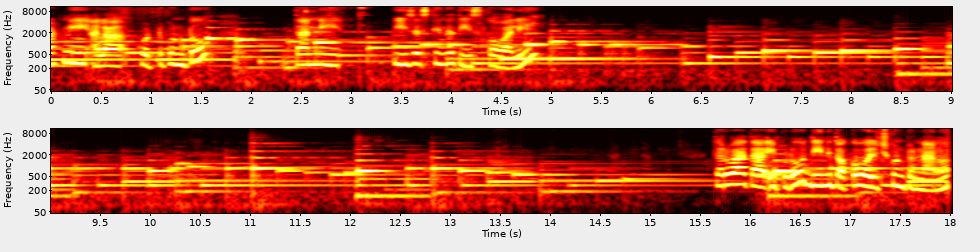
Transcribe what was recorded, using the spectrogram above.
వాటిని అలా కొట్టుకుంటూ దాన్ని పీసెస్ కింద తీసుకోవాలి. తరువాత ఇప్పుడు దీన్ని తొక్క ఒలుచుకుంటున్నాను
